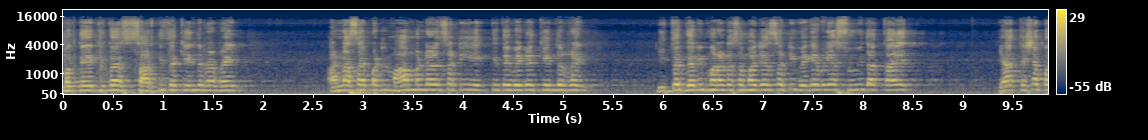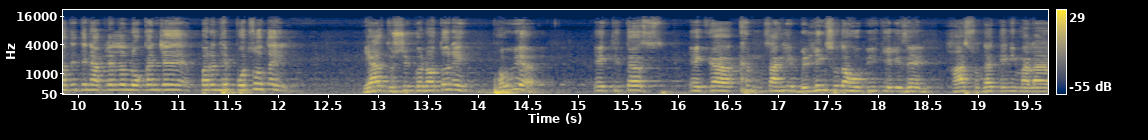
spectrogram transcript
मग ते तिथं सारथीचं केंद्र राहील. अण्णासाहेब पाटील महामंडळासाठी एक तिथे वेगळं केंद्र राहील. इतर गरीब मराठा समाजासाठी वेगळ्या वेगळ्या सुविधा काय आहेत? या कशा पद्धतीने आपल्याला लोकांच्या पर्यंत हे पोचवता येईल? या दृष्टिकोनातून एक भव्य एक तिथं एक चांगली बिल्डिंग सुद्धा उभी केली जाईल. हा सुद्धा त्यांनी मला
